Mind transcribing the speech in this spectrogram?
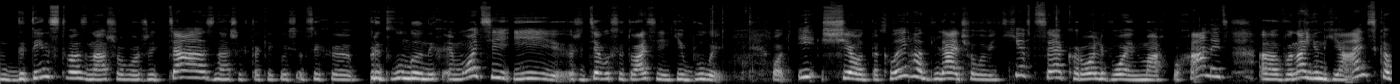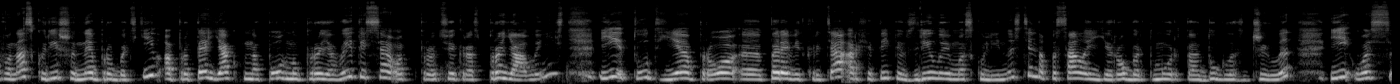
дитинства, з нашого життя, з наших так якось оцих е, притлумлених емоцій і життєвих ситуацій, які були. От і ще одна книга для чоловіків це король воїн маг коханець. Е, Вона юнгіанська, вона скоріше не про батьків, а про те, як наповну проявитися, от про цю якраз проявленість. І тут є про е, перевідкриття архетипів зрілої маскулінності. Написали її Роберт Мур та Дуглас Джилет. І ось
